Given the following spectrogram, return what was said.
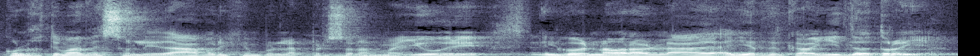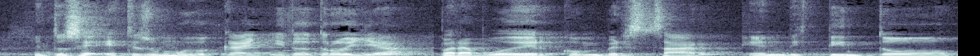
con los temas de soledad, por ejemplo, en las personas mayores. El gobernador hablaba ayer del caballito de Troya. Entonces, este es un muy buen caballito de Troya para poder conversar en distintos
